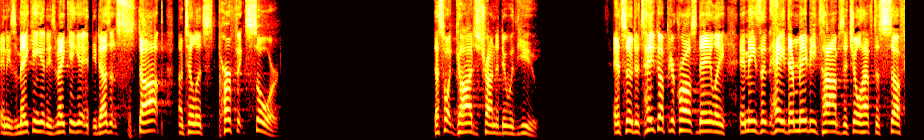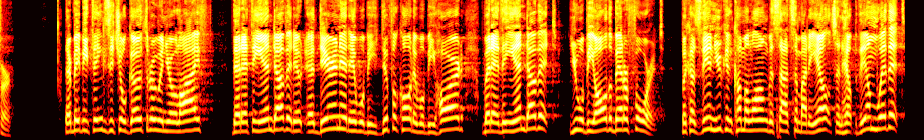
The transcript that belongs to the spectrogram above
and he's making it, and he's making it, and he doesn't stop until it's perfect sword. That's what God's trying to do with you. And so to take up your cross daily, it means that, hey, there may be times that you'll have to suffer. There may be things that you'll go through in your life that at the end of it, it, uh, during it, it will be difficult, it will be hard, but at the end of it, you will be all the better for it because then you can come along beside somebody else and help them with it.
